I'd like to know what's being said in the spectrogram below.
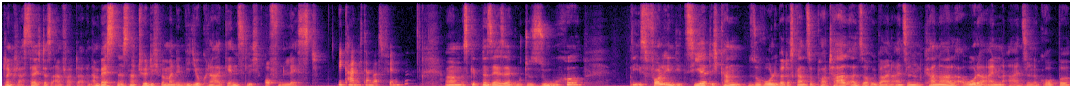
dann cluster ich das einfach darin. Am besten ist natürlich, wenn man den Videokanal gänzlich offen lässt. Wie kann ich dann was finden? Ähm, es gibt eine sehr, sehr gute Suche die ist voll indiziert. Ich kann sowohl über das ganze Portal als auch über einen einzelnen Kanal oder eine einzelne Gruppe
